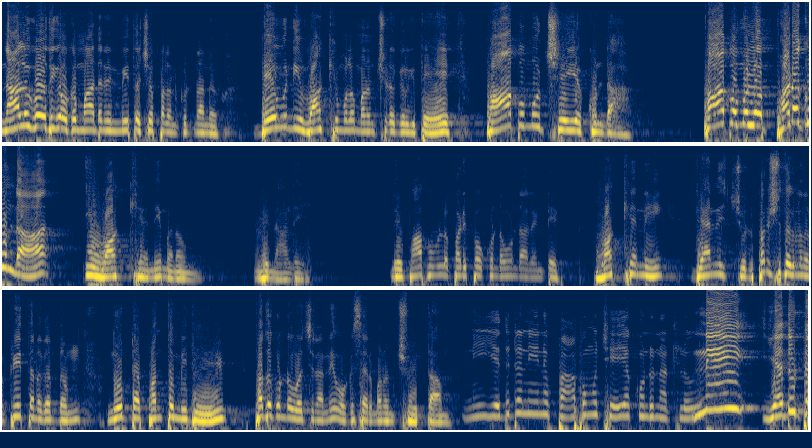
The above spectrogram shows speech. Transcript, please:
నాలుగవదిగా ఒక మాట నేను మీతో చెప్పాలనుకుంటున్నాను. దేవుని వాక్యములో మనం చూడగలిగితే పాపము చేయకుండా పాపములో పడకుండా ఈ వాక్యాన్ని మనం వినాలి. నువ్వు పాపంలో పడిపోకుండా ఉండాలంటే వాక్యాన్ని ధ్యానించి. చూడు పరిశుద్ధ గ్రంథం కీర్తన గ్రంథం నూట పంతొమ్మిది పదకొండవ వచనాన్ని ఒకసారి మనం చూద్దాం. నీ ఎదుట నేను పాపము చేయకుండునట్లు నీ ఎదుట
